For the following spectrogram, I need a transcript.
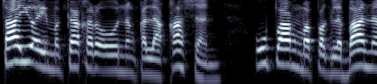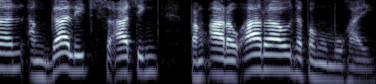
tayo ay magkakaroon ng kalakasan upang mapaglabanan ang galit sa ating pang-araw-araw na pamumuhay.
